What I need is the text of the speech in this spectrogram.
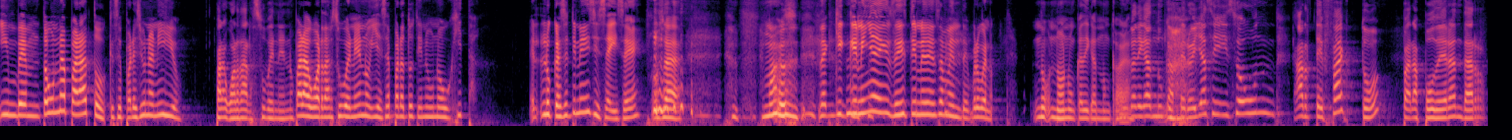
inventó un aparato que se parece a un anillo Para guardar su veneno. para guardar su veneno y ese aparato tiene una agujita. Lucrecia tiene 16, ¿eh? O sea, más- ¿qué, qué niña de 16 tiene esa mente? Pero bueno, no, no nunca digas nunca, ¿verdad? Nunca digas nunca, pero ella sí hizo un artefacto para poder andar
